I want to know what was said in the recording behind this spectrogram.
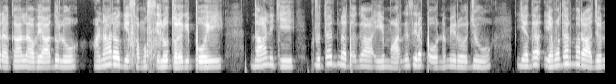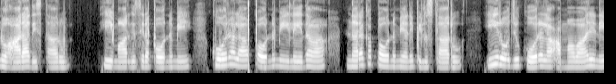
రకాల వ్యాధులు అనారోగ్య సమస్యలు తొలగిపోయి దానికి కృతజ్ఞతగా ఈ మార్గశిర పౌర్ణమి రోజు యద యమధర్మరాజును ఆరాధిస్తారు. ఈ మార్గశిర పౌర్ణమి కోరల పౌర్ణమి లేదా నరక పౌర్ణమి అని పిలుస్తారు. ఈ రోజు కోరల అమ్మవారిని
